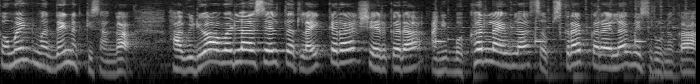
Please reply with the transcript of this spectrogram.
कमेंटमध्ये नक्की सांगा. हा व्हिडिओ आवडला असेल तर लाईक करा शेअर करा आणि बखर लाईव्हला सबस्क्राईब करायला विसरू नका.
